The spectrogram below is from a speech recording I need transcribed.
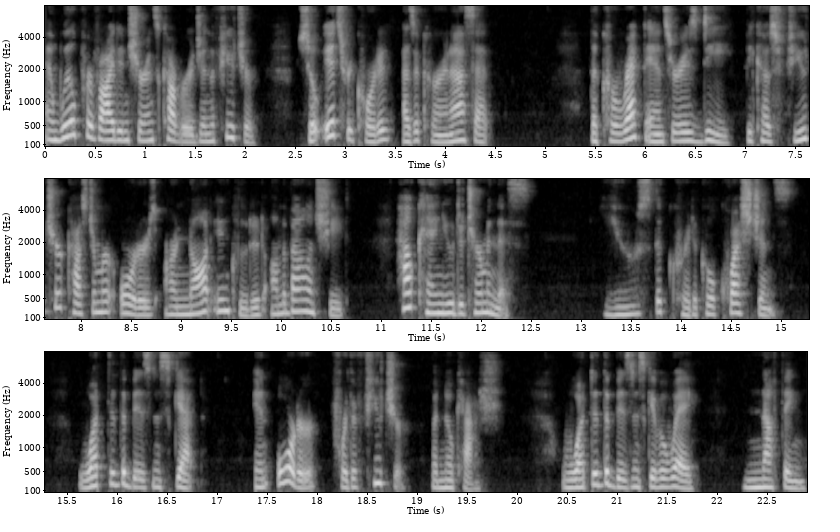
and will provide insurance coverage in the future, so it's recorded as a current asset. The correct answer is D, because future customer orders are not included on the balance sheet. How can you determine this? Use the critical questions. What did the business get? In order for the future, but no cash. What did the business give away? Nothing,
